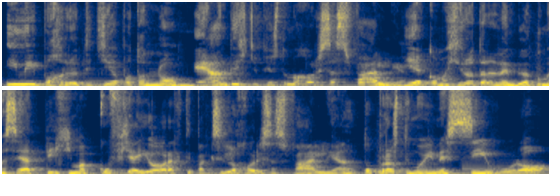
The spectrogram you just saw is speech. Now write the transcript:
είναι υποχρεωτική από τον νόμο. Εάν τύχει και πιαστούμε χωρίς ασφάλεια, ή ακόμα χειρότερα να εμπλακούμε σε ατύχημα κούφια η ώρα χτύπα ξύλο χωρίς ασφάλεια, το πρόστιμο είναι σίγουρο,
